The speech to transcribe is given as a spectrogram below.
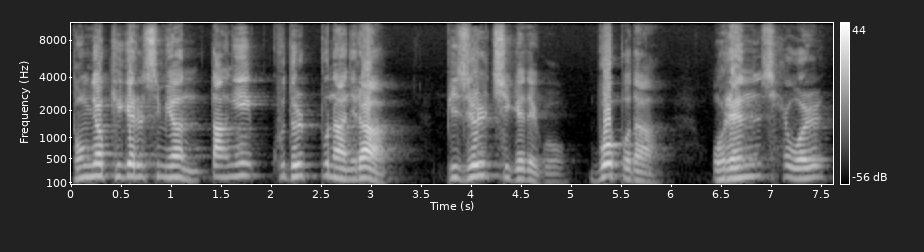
동력 기계를 쓰면 땅이 굳을 뿐 아니라 빚을 지게 되고 무엇보다 오랜 세월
